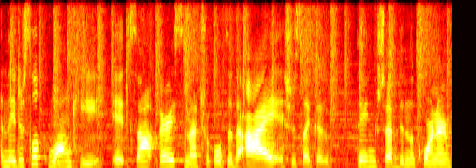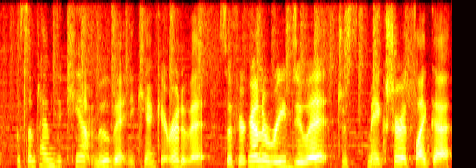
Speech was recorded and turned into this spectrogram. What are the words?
and they just look wonky. It's not very symmetrical to the eye. It's just like a thing shoved in the corner, but sometimes you can't move it and you can't get rid of it. So if you're gonna redo it, just make sure it's like a,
